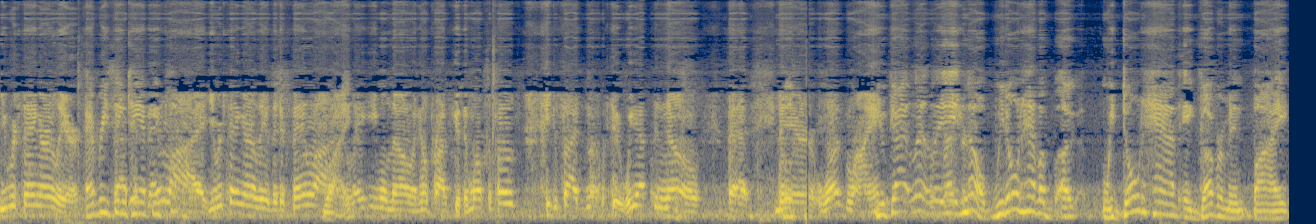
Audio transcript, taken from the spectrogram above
you were saying earlier, Everything can't if they be- lie, you were saying earlier that if they lie, Right. Leahy will know and he'll prosecute them. Well, suppose he decides not to. We have to know that there was lying. You got no. We don't have a, a we don't have a government by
